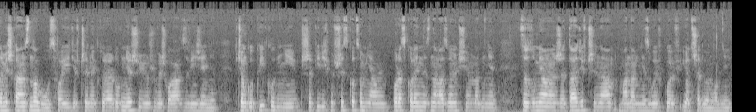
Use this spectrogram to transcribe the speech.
Zamieszkałem znowu u swojej dziewczyny, która również już wyszła z więzienia. W ciągu kilku dni przepiliśmy wszystko, co miałem. Po raz kolejny znalazłem się na dnie. Zrozumiałem, że ta dziewczyna ma na mnie zły wpływ i odszedłem od niej.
